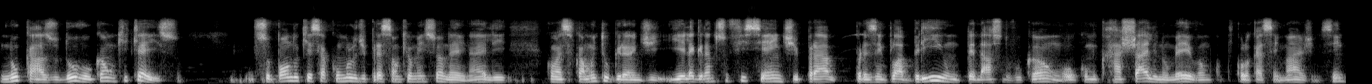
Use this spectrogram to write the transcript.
No caso do vulcão, o que, que é isso? Supondo que esse acúmulo de pressão que eu mencionei, né, ele começa a ficar muito grande e ele é grande o suficiente para, por exemplo, abrir um pedaço do vulcão ou como rachar ele no meio, vamos colocar essa imagem, sim,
